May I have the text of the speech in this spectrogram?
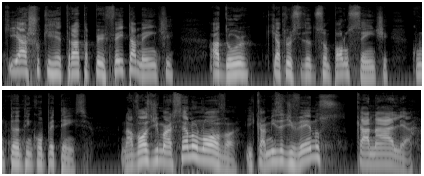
que acho que retrata perfeitamente a dor que a torcida do São Paulo sente com tanta incompetência. Na voz de Marcelo Nova e Camisa de Vênus, Canalha.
